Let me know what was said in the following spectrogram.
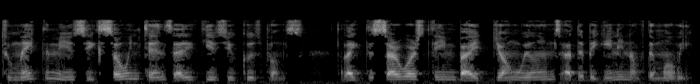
to make the music so intense that it gives you goosebumps, like the Star Wars theme by John Williams at the beginning of the movie.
